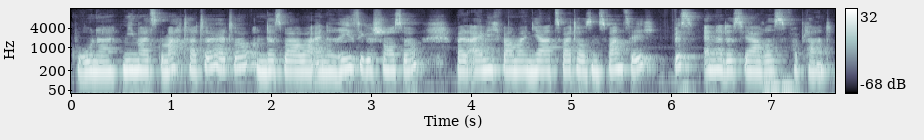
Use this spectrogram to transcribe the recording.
Corona niemals gemacht hatte, hätte. Und das war aber eine riesige Chance, weil eigentlich war mein Jahr 2020 bis Ende des Jahres verplant.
